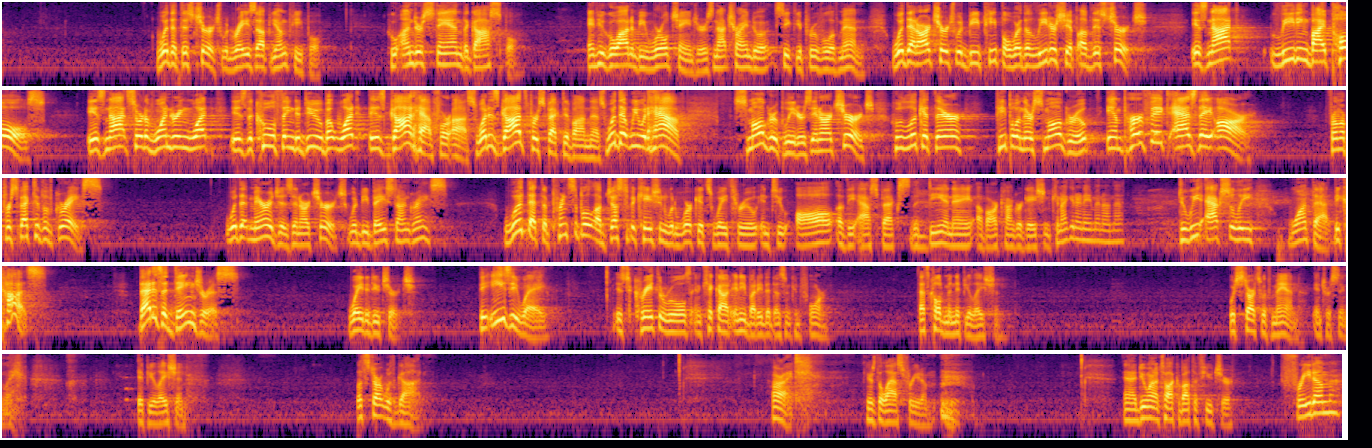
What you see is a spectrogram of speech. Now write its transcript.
Would that this church would raise up young people who understand the gospel and who go out and be world changers, not trying to seek the approval of men. Would that our church would be people where the leadership of this church is not leading by polls, is not sort of wondering what is the cool thing to do, but what does God have for us? What is God's perspective on this? Would that we would have small group leaders in our church who look at their people in their small group, imperfect as they are, from a perspective of grace? Would that marriages in our church would be based on grace? Would that the principle of justification would work its way through into all of the aspects, the DNA of our congregation? Can I get an amen on that? Do we actually want that? Because that is a dangerous way to do church. The easy way is to create the rules and kick out anybody that doesn't conform. That's called manipulation, which starts with man, interestingly. Manipulation. Let's start with God. All right, here's the last freedom. and I do want to talk about the future freedom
